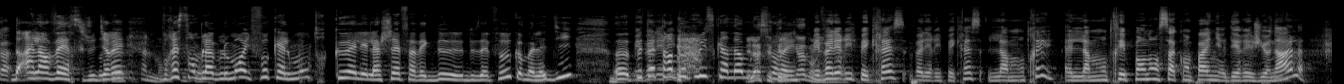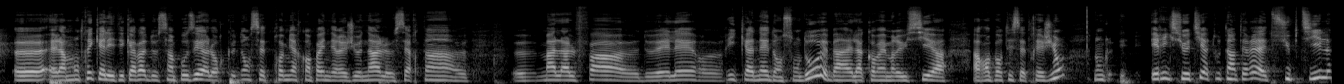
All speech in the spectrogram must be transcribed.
À l'inverse, je dirais, vraisemblablement, il faut qu'elle montre qu'elle est la chef avec deux, FE, comme elle a dit, euh, peut-être un peu plus qu'un homme le ferait. Mais Valérie Pécresse, Valérie Pécresse l'a montré. Elle l'a montré pendant sa campagne des régionales. Euh, elle a montré qu'elle était capable de s'imposer, alors que dans cette première campagne des régionales, certains. Euh, mal alpha de LR ricanaient dans son dos, eh ben elle a quand même réussi à, remporter cette région. Donc Éric Ciotti a tout intérêt à être subtil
